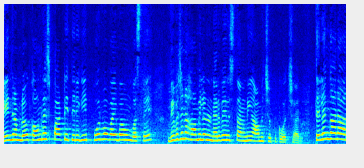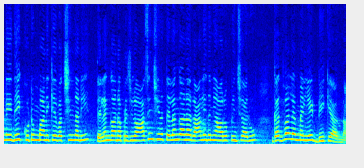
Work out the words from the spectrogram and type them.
కేంద్రంలో కాంగ్రెస్ పార్టీ తిరిగి పూర్వ వైభవం వస్తే విభజన హామీలను నెరవేరుస్తానని ఆమె చెప్పుకువచ్చారు తెలంగాణ అనేది కుటుంబానికే వచ్చిందని తెలంగాణ ప్రజలు ఆశించిన తెలంగాణ రాలేదని ఆరోపించారు Gadwal MLA DK Aruna.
